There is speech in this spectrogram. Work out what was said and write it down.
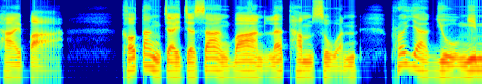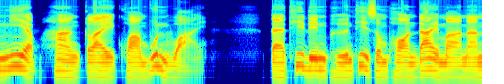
ชายป่า เขาตั้งใจจะสร้างบ้านและทำสวน เพราะอยากอยู่เงียบๆห่างไกลความวุ่นวาย แต่ที่ดินผืนที่สมพรได้มานั้น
